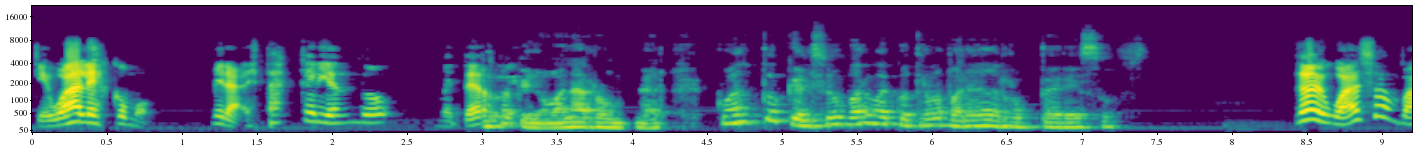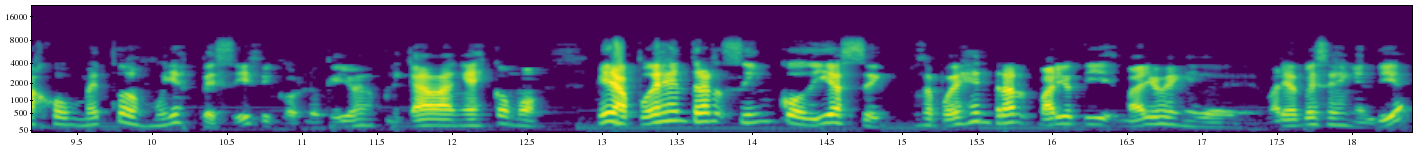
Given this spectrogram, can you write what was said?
Que igual es como, mira, estás queriendo meterle. que lo van a romper? ¿Cuánto que el ser humano va a encontrar la manera de romper eso? No, igual son bajo métodos muy específicos. Lo que ellos explicaban es como, mira, puedes entrar cinco días, o sea, puedes entrar varios, varios en, varias veces en el día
